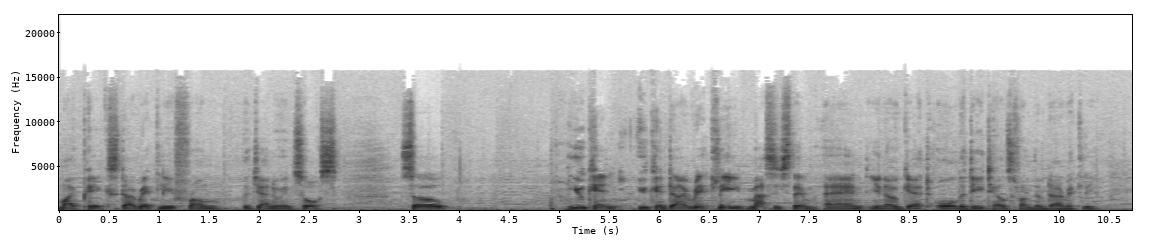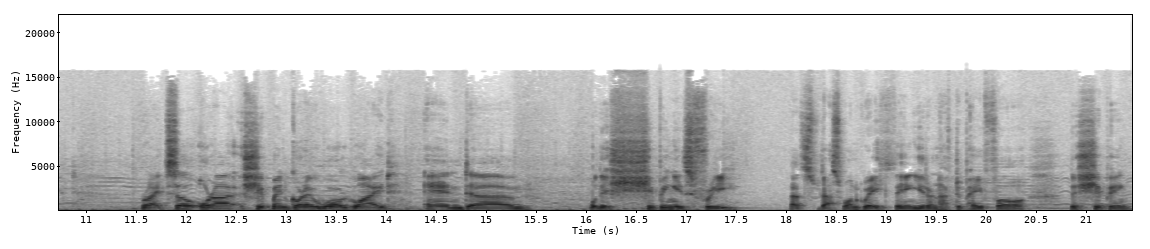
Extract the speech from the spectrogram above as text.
my picks directly from the genuine source. So you can you can directly message them and you know get all the details from them directly. Right so Aura shipment got a worldwide and um, well the shipping is free. That's that's one great thing. You don't have to pay for the shipping.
